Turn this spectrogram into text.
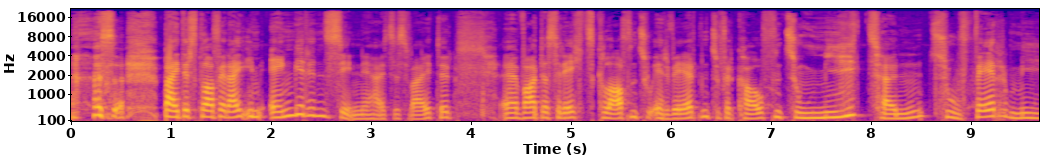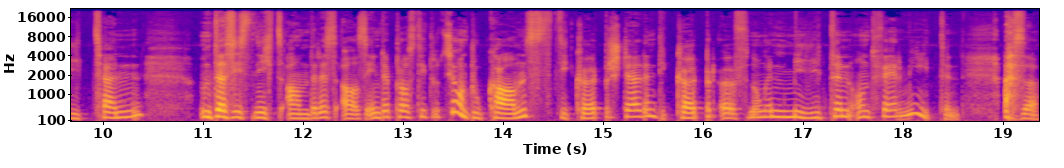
Also, bei der Sklaverei im engeren Sinne, heißt es weiter, äh, war das Recht, Sklaven zu erwerben, zu verkaufen, zu mieten, zu vermieten, und das ist nichts anderes als in der Prostitution. Du kannst die Körperstellen, die Körperöffnungen mieten und vermieten. Also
